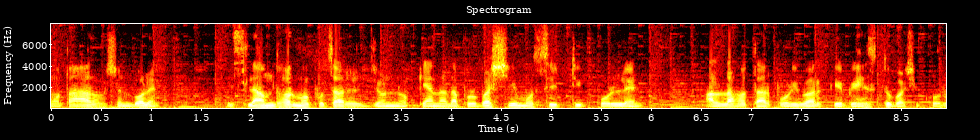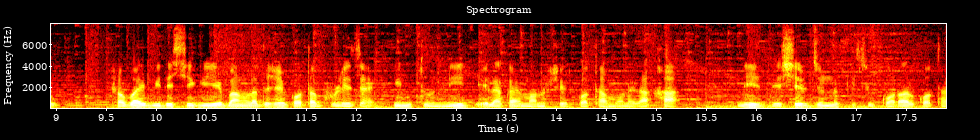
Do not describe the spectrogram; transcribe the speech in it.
মোতাহার হোসেন বলেন, ইসলাম ধর্ম প্রচারের জন্য কানাডা প্রবাসী মসজিদটি করলেন। আল্লাহ তার পরিবারকে বেহেস্তবাসী করুক। সবাই বিদেশে গিয়ে বাংলাদেশের কথা ভুলে যায়, কিন্তু নিজ এলাকার মানুষের কথা মনে রাখা, নিজ দেশের জন্য কিছু করার কথা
